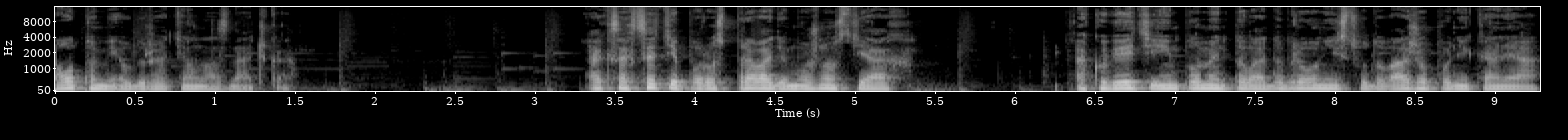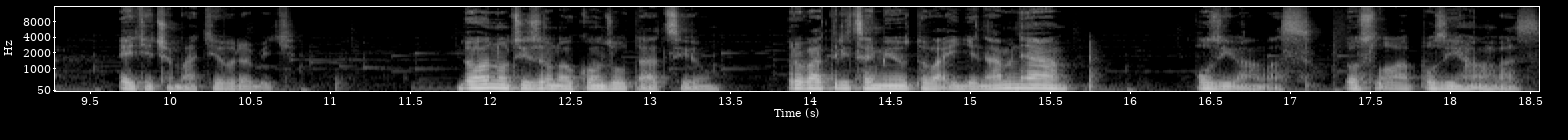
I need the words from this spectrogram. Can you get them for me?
A o tom je udržateľná značka. Ak sa chcete porozprávať o možnostiach, ako viete implementovať dobrovoľníctvo do vášho podnikania, viete čo máte urobiť. Dohodnúť si so mnou konzultáciu. Prvá 30 minútová ide na mňa, pozývam vás. Doslova pozývam vás.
